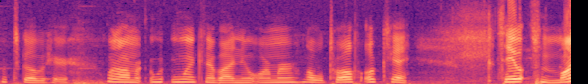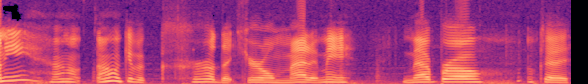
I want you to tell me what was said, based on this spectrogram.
Let's go over here. What armor? When can I buy new armor? Level 12? Okay. Save up some money? I don't I don't give a crud that you're all mad at me. You mad, bro? Okay.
